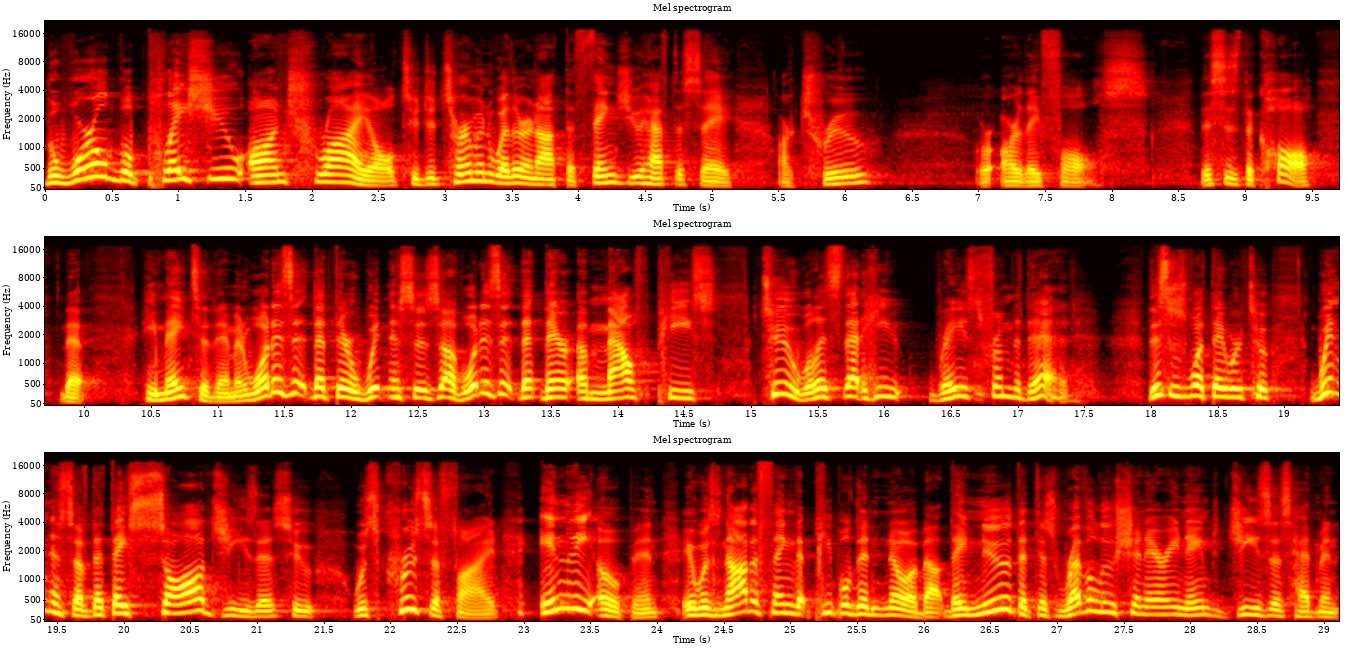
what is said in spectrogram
the world will place you on trial to determine whether or not the things you have to say are true or are they false. This is the call that he made to them. And what is it that they're witnesses of? What is it that they're a mouthpiece to? Well, it's that he raised from the dead. This is what they were to witness of, that they saw Jesus who was crucified in the open. It was not a thing that people didn't know about. They knew that this revolutionary named Jesus had been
